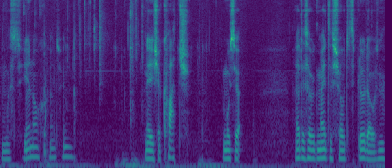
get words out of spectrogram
Du musst hier noch eins finden. Ne, ist ja Quatsch. Du musst ja. Ja, das habe ich gemeint, das schaut jetzt blöd aus, ne?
